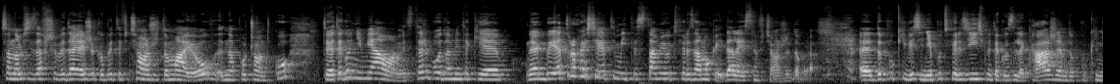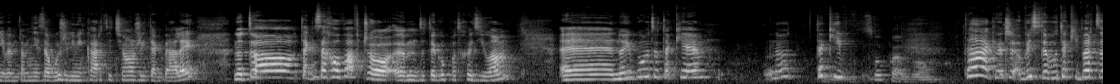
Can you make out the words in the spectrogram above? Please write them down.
co nam się zawsze wydaje, że kobiety w ciąży to mają na początku, to ja tego nie miałam, więc też było dla mnie takie, no jakby ja trochę się tymi testami utwierdzam, okej, dalej jestem w ciąży, dobra. E, dopóki, wiecie, nie potwierdziliśmy tego z lekarzem, dopóki, nie wiem, tam nie założyli mi karty ciąży i tak dalej, no to tak zachowawczo do tego podchodziłam. E, no i było to takie, no taki Super, bo tak, znaczy, wiecie, to był taki bardzo,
